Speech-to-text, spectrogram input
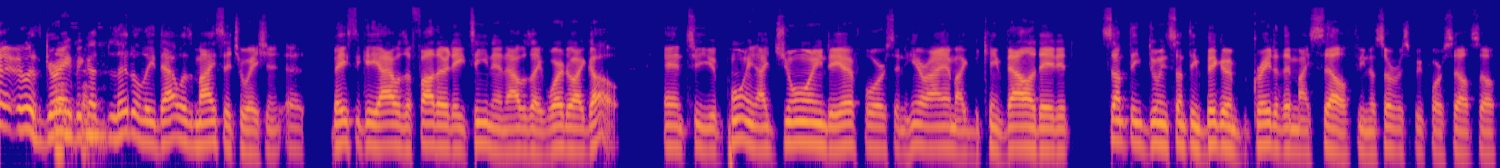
it was great. Thanks, because man. literally, that was my situation. Uh, basically, I was a father at 18, and I was like, "Where do I go?" And to your point, I joined the Air Force and here I am. I became validated, something doing something bigger and greater than myself, you know, service before self. So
